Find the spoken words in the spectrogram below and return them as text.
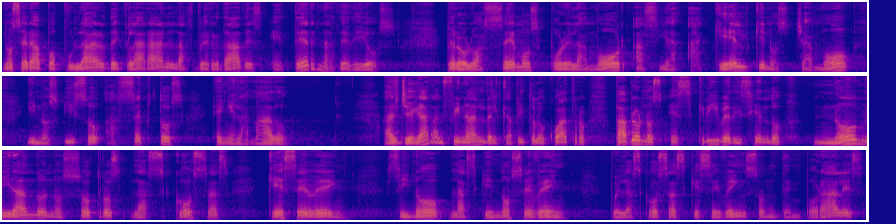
no será popular declarar las verdades eternas de Dios, pero lo hacemos por el amor hacia aquel que nos llamó y nos hizo aceptos en el amado. Al llegar al final del capítulo 4, Pablo nos escribe diciendo, no mirando nosotros las cosas que se ven, sino las que no se ven, pues las cosas que se ven son temporales,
